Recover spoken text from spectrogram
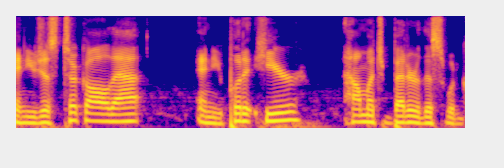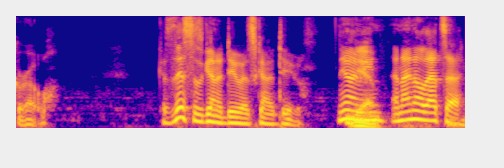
and you just took all that and you put it here, how much better this would grow. Because this is going to do what it's going to do. You know what Yeah. I mean? And I know that's a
